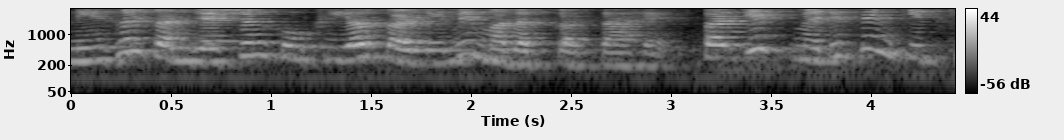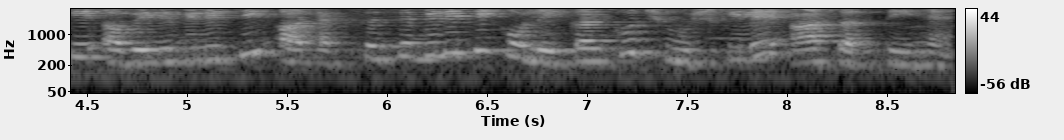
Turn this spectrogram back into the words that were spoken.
नेजल कंजेशन को क्लियर करने में मदद करता है। पर इस मेडिसिन किट की अवेलेबिलिटी और एक्सेसिबिलिटी को लेकर कुछ मुश्किलें आ सकती हैं।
